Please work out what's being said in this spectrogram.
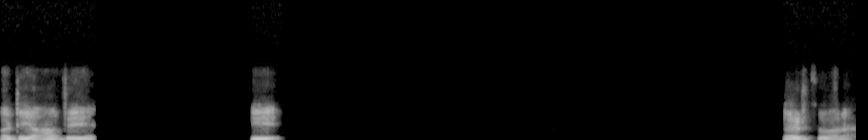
बट यहाँ पे रेड क्यों आ रहा है?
